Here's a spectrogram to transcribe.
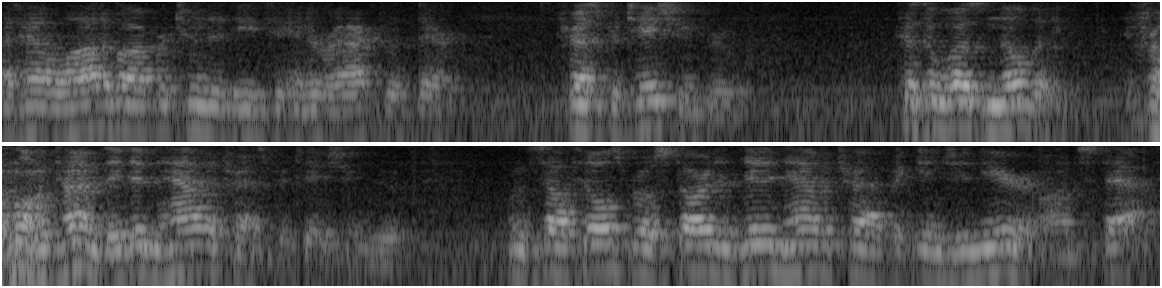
I've had a lot of opportunity to interact with their transportation group, because there was nobody. For a long time, they didn't have a transportation group. When South Hillsboro started, they didn't have a traffic engineer on staff.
